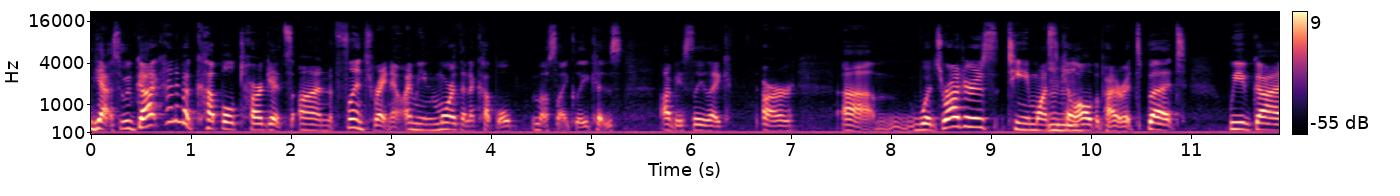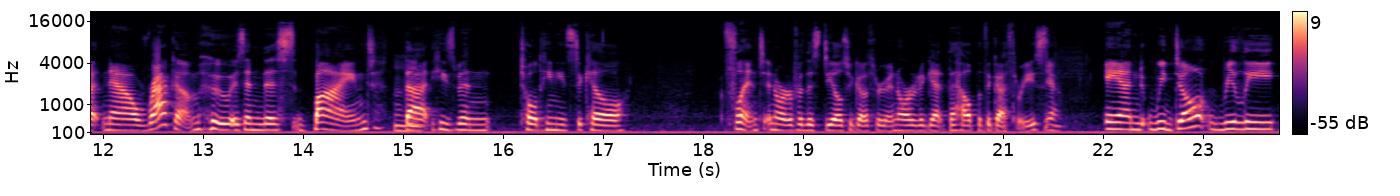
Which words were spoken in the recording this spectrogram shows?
yeah, so we've got kind of a couple targets on Flint right now. I mean, more than a couple, most likely, because obviously, like our um, Woodes Rogers team wants to kill all the pirates, but we've got now Rackham, who is in this bind that he's been told he needs to kill Flint in order for this deal to go through, in order to get the help of the Guthries. Yeah. And we don't really.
